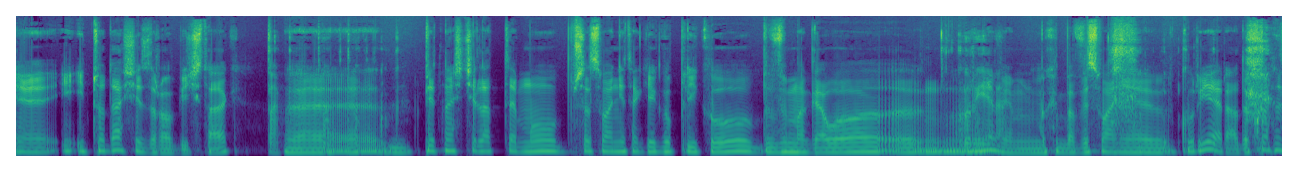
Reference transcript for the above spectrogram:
e, i, to da się zrobić, tak? Tak? Tak, tak, tak, 15 tak. lat temu przesłanie takiego pliku by wymagało, kuriera. nie wiem, chyba wysłanie kuriera, dokładnie.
